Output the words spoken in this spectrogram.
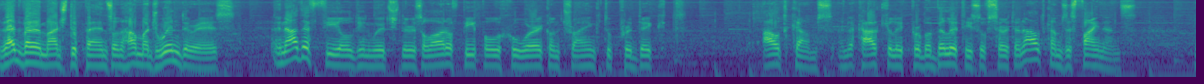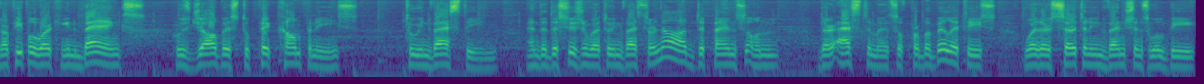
That very much depends on how much wind there is. Another field in which there's a lot of people who work on trying to predict outcomes and calculate probabilities of certain outcomes is finance. There are people working in banks whose job is to pick companies to invest in and the decision whether to invest or not depends on their estimates of probabilities whether certain inventions will be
